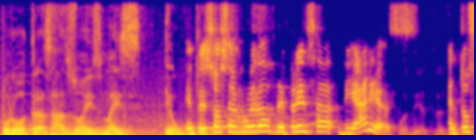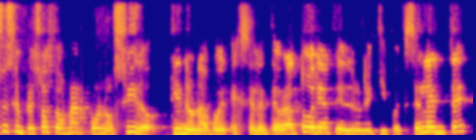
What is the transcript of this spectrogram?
por outras razões, mas eu... Empezó a hacer ruedas de prensa diarias, entonces empezó a tornar conocido. Tiene una excelente oratoria, tiene un equipo excelente,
